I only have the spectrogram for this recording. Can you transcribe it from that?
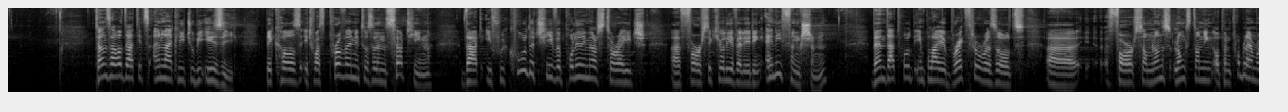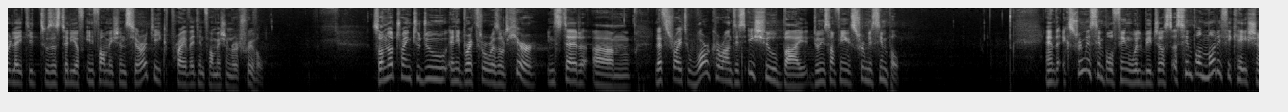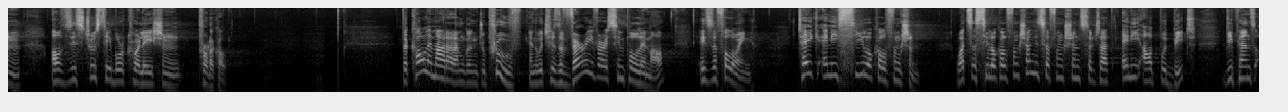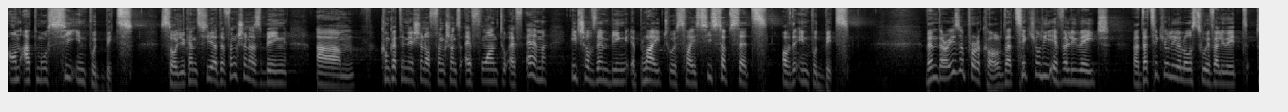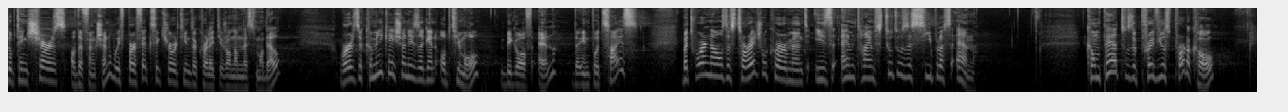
Turns out that it's unlikely to be easy, because it was proven in 2013 that if we could achieve a polynomial storage uh, for securely evaluating any function, then that would imply a breakthrough result uh, for some long-standing open problem related to the study of information theoretic private information retrieval. So I'm not trying to do any breakthrough result here. Instead, um, let's try to work around this issue by doing something extremely simple. And the extremely simple thing will be just a simple modification of this truth table correlation protocol. The core lemma that I'm going to prove, and which is a very, very simple lemma, is the following. Take any C local function. What's a C local function? It's a function such that any output bit depends on at most C input bits. So you can see that the function as being um, concatenation of functions f1 to fm, each of them being applied to a size C subsets of the input bits. Then there is a protocol that securely evaluate uh, that securely allows to evaluate to obtain shares of the function with perfect security in the correlated randomness model. Whereas the communication is again optimal, big O of n, the input size, but where now the storage requirement is m times 2 to the c plus n. Compared to the previous protocol,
